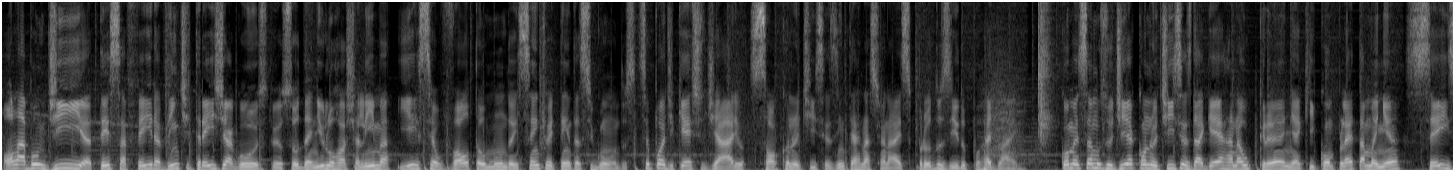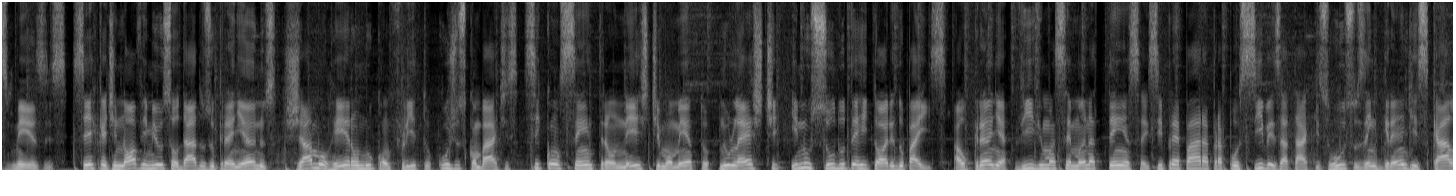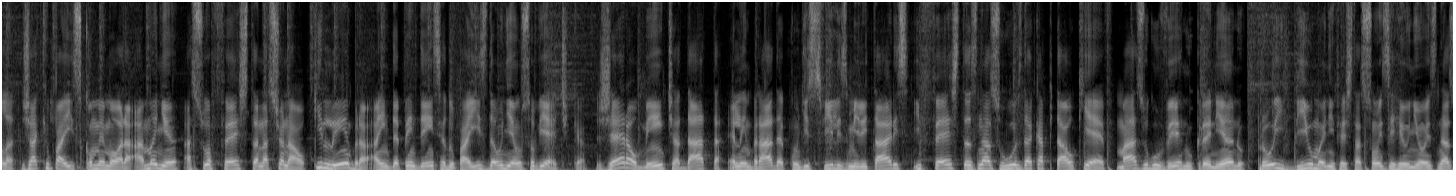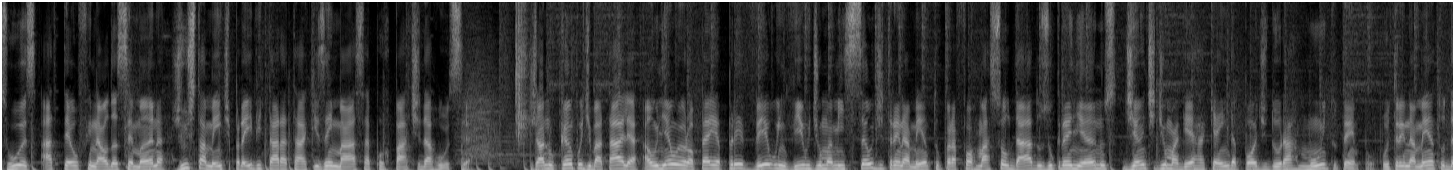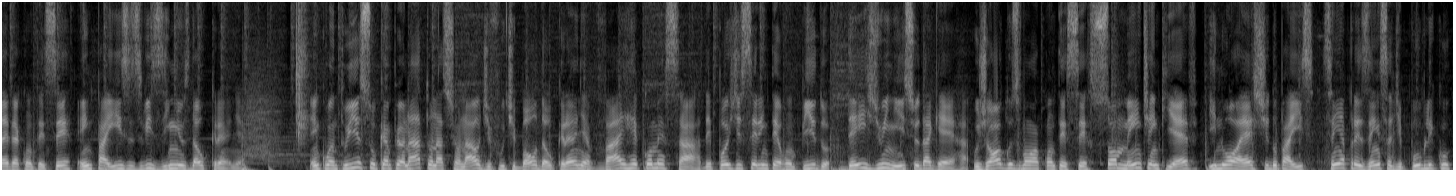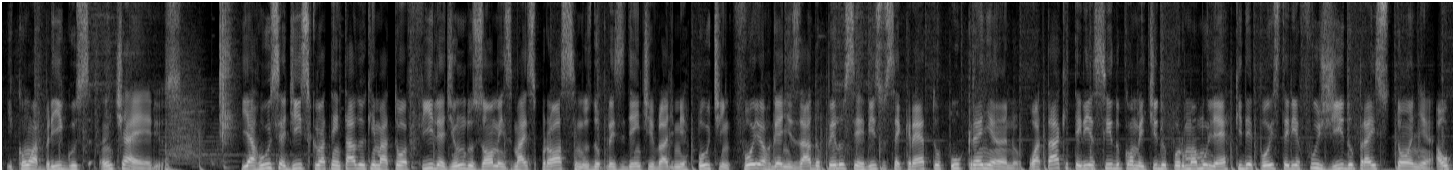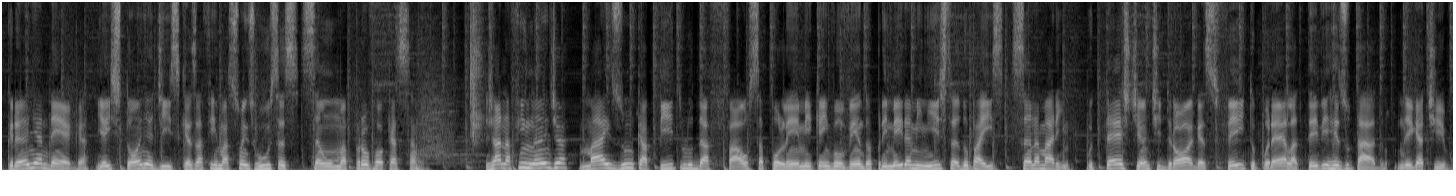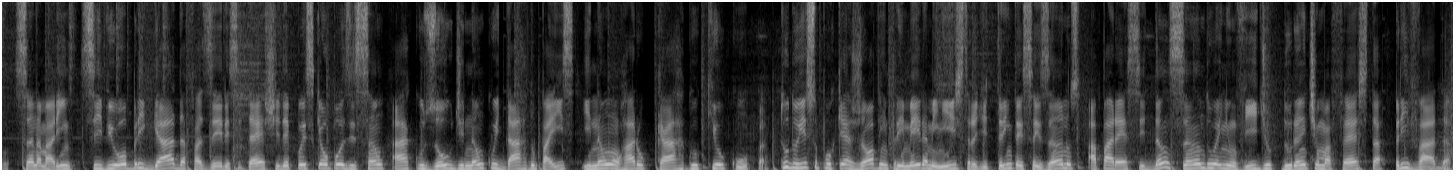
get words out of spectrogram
Olá, bom dia! Terça-feira, 23 de agosto. Eu sou Danilo Rocha Lima e esse é o Volta ao Mundo em 180 Segundos, seu podcast diário só com notícias internacionais produzido por Headline. Começamos o dia com notícias da guerra na Ucrânia, que completa amanhã seis meses. Cerca de 9 mil soldados ucranianos já morreram no conflito, cujos combates se concentram neste momento no leste e no sul do território do país. A Ucrânia vive uma semana tensa e se prepara para possíveis ataques russos em grande escala, já que o país comemora amanhã a sua festa nacional, que lembra a independência do país da União Soviética. Geralmente, a data é lembrada com desfiles militares e festas nas ruas da capital Kiev, mas o governo ucraniano proibiu manifestações e reuniões nas ruas até o final da semana, justamente para evitar ataques em massa por parte da Rússia. Já no campo de batalha, a União Europeia prevê o envio de uma missão de treinamento para formar soldados ucranianos diante de uma guerra que ainda pode durar muito tempo. O treinamento deve acontecer em países vizinhos da Ucrânia. Enquanto isso, o Campeonato Nacional de Futebol da Ucrânia vai recomeçar depois de ser interrompido desde o início da guerra. Os jogos vão acontecer somente em Kiev e no oeste do país, sem a presença de público e com abrigos antiaéreos. E a Rússia diz que o atentado que matou a filha de um dos homens mais próximos do presidente Vladimir Putin foi organizado pelo serviço secreto ucraniano. O ataque teria sido cometido por uma mulher que depois teria fugido para a Estônia. A Ucrânia nega e a Estônia diz que as afirmações russas são uma provocação. Já na Finlândia, mais um capítulo da falsa polêmica envolvendo a primeira-ministra do país, Sanna Marin. O teste antidrogas feito por ela teve resultado negativo. Sanna Marin se viu obrigada a fazer esse teste depois que a oposição a acusou de não cuidar do país e não honrar o cargo que ocupa. Tudo isso porque a jovem primeira-ministra de 36 anos aparece dançando em um vídeo durante uma festa privada.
